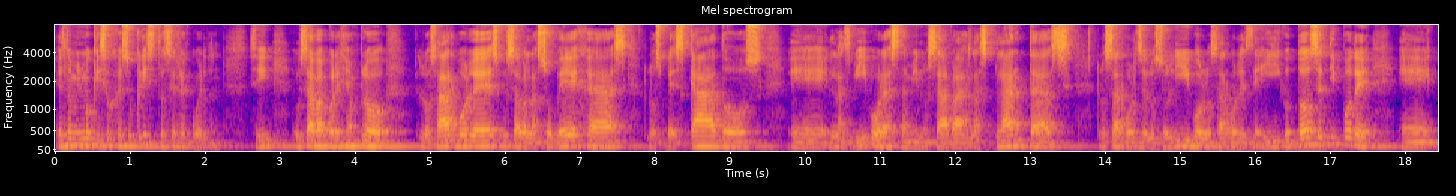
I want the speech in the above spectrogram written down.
Es lo mismo que hizo Jesucristo, si recuerdan. ¿sí? Usaba, por ejemplo, los árboles, usaba las ovejas, los pescados, eh, las víboras, también usaba las plantas, los árboles de los olivos, los árboles de higo, todo ese tipo de eh,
